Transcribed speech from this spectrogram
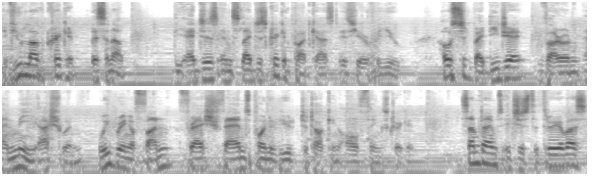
If you love cricket, listen up. The Edges and Sledges Cricket Podcast is here for you. Hosted by DJ, Varun, and me, Ashwin, we bring a fun, fresh fan's point of view to talking all things cricket. Sometimes it's just the three of us,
